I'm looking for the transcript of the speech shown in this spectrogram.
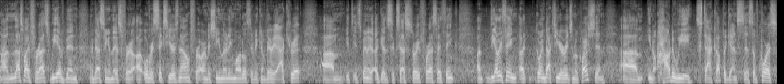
Um, that's why for us, we have been investing in this for uh, over six years now for our machine learning models to become very accurate. Um, it, has been a, a, good success story for us, I think. Um, the other thing, uh, going back to your original question, um, you know, how do we stack up against this? Of course,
